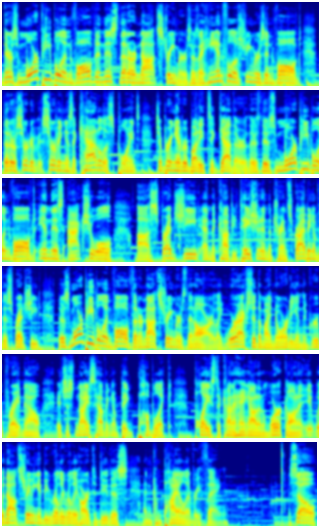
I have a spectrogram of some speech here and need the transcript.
There's more people involved in this that are not streamers. There's a handful of streamers involved that are sort of serving as a catalyst point to bring everybody together. There's there's more people involved in this actual uh, spreadsheet and the computation and the transcribing of the spreadsheet. There's more people involved that are not streamers than are. Like we're actually the minority in the group right now. It's just nice having a big public place to kind of hang out and work on it. it. Without streaming, it'd be really really hard to do this and compile everything. So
